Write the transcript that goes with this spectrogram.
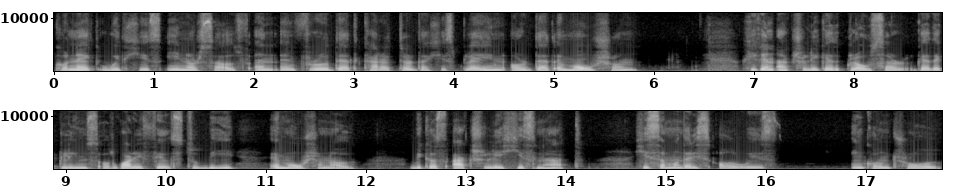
connect with his inner self and, and through that character that he's playing or that emotion he can actually get closer get a glimpse of what it feels to be emotional because actually he's not. He's someone that is always in control.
